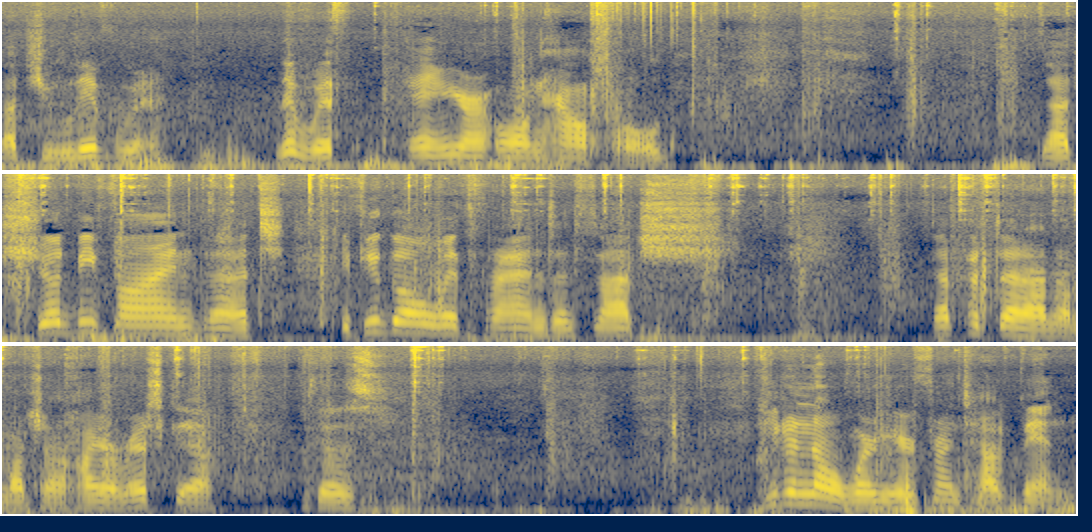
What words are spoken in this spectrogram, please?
that you live with, live with in your own household. That should be fine, but if you go with friends and such, that puts that at a much uh, higher risk, yeah, because you don't know where your friends have been.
